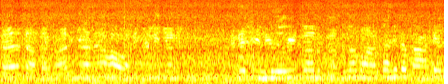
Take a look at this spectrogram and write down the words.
ਮੈਂ ਦਾਦਾ ਖਾ ਲੀਆਂ ਤੇ ਹਵਾ ਨਹੀਂ। ਚੱਲੀ ਜਾਣੀ ਇਹਨੇ ਇੰਨੀ ਸਪੀਡ ਨਾਲ ਕੰਦਲਾ ਮਾਰਦਾ ਸੀ ਤਾਂ ਤਾਂ ਹਿੱਲ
